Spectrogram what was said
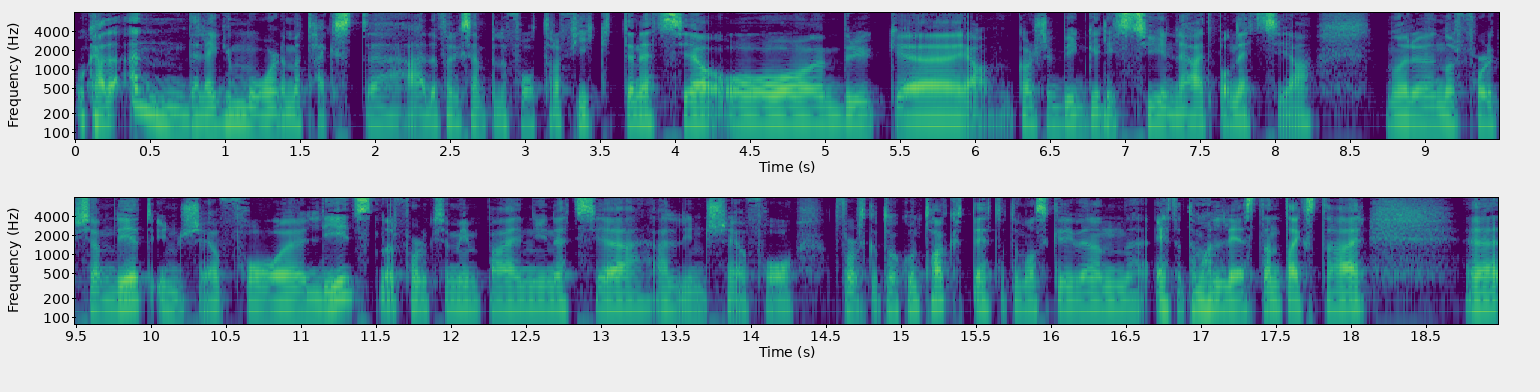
Og hva er det endelige målet med tekst? Er det f.eks. å få trafikk til nettsida og bruke, ja, kanskje bygge litt synlighet på nettsida når, når, folk kommer dit? Ønsker å få leads når folk kommer inn på en ny nettside? Eller ønsker å få at folk skal ta kontakt etter at de har, en, etter at de har lest den teksten her? Eh,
